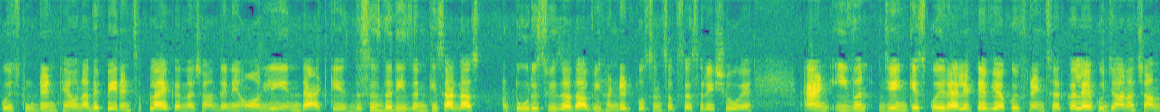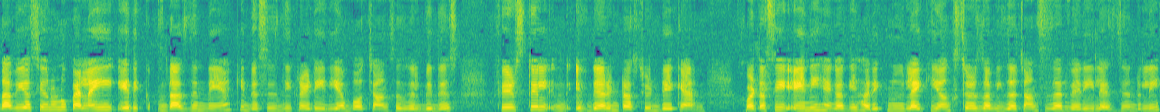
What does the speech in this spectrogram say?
ਕੋਈ ਸਟੂਡੈਂਟ ਹੈ, ਉਹਨਾਂ ਦੇ ਪੇਰੈਂਟਸ ਅਪਲਾਈ ਕਰਨਾ ਚਾਹੁੰਦੇ ਨੇ only in that case this is the reason ਕਿ ਸਾਡਾ ਟੂਰਿਸਟ ਵੀਜ਼ਾ ਦਾ ਵੀ 100% ਸਕਸੈਸ ਰੇਸ਼ੋ ਹੈ. ਐਂਡ ਈਵਨ ਜੇ ਇਨ ਕੇਸ ਕੋਈ ਰਿਲੇਟਿਵ ਜਾਂ ਕੋਈ ਫਰੈਂਡ ਸਰਕਲ ਹੈ, ਕੋਈ ਜਾਣਾ ਚਾਹੁੰਦਾ ਵੀ, ਅਸੀਂ ਉਹਨਾਂ ਨੂੰ ਪਹਿਲਾਂ ਹੀ ਇਹ ਦੱਸ ਦਿੰਦੇ ਹਾਂ ਕਿ ਦਿਸ ਇਜ਼ ਦੀ ਕ੍ਰਾਈਟੇਰੀਆ ਬਹੁਤ ਚਾਂਸਸ ਵਿਲ ਬੀ ਦਿਸ ਫਿਰ still if they are interested they can but ਅਸੀਂ ਇਹ ਨਹੀਂ ਹੈਗਾ ਕਿ ਹਰ ਇੱਕ ਨੂੰ ਲਾਈਕ ਯੰਗਸਟਰਸ ਦਾ visa chances are very less generally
